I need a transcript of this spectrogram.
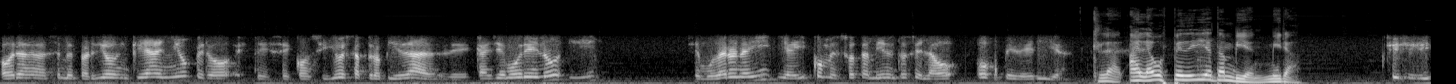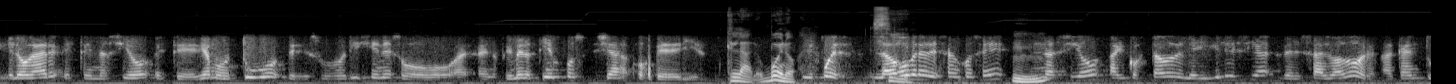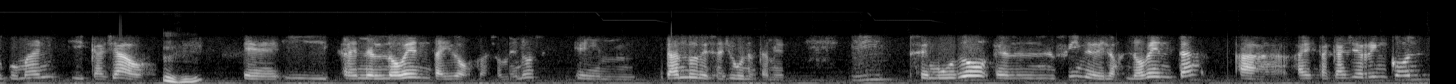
ahora se me perdió en qué año, pero este, se consiguió esa propiedad de calle Moreno y se mudaron ahí y ahí comenzó también entonces la ho- hospedería. claro. Ah, la hospedería también, mira. El hogar este, nació, este, digamos, tuvo desde sus orígenes o en los primeros tiempos ya hospedería. Claro, bueno, Después, la Sí. obra de San José nació al costado de la iglesia del Salvador, acá en Tucumán y Callao, eh, y en el 92 más o menos, em, dando desayunos también. Y se mudó en fines de los 90 a, a esta calle Rincón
